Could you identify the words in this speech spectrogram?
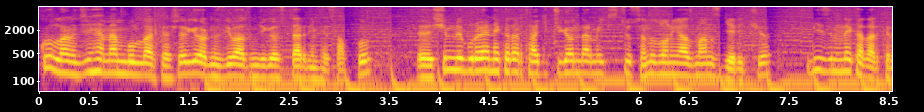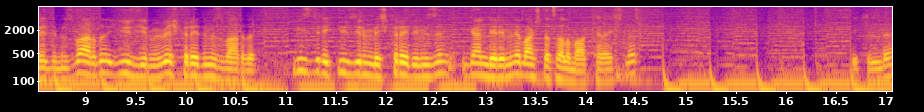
Kullanıcıyı hemen buldu arkadaşlar. Gördüğünüz gibi az önce gösterdiğim hesap bu. Ee, şimdi buraya ne kadar takipçi göndermek istiyorsanız onu yazmanız gerekiyor. Bizim ne kadar kredimiz vardı? 125 kredimiz vardı. Biz direkt 125 kredimizin gönderimini başlatalım arkadaşlar. Şekilde.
